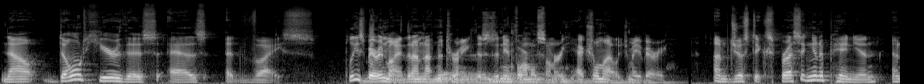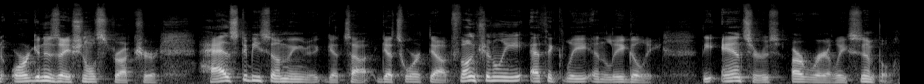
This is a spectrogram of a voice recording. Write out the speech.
Now, don't hear this as advice. Please bear in mind that I'm not an attorney. This is an informal summary. Actual mileage may vary. I'm just expressing an opinion. An organizational structure has to be something that gets out, gets worked out functionally, ethically, and legally. The answers are rarely simple.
